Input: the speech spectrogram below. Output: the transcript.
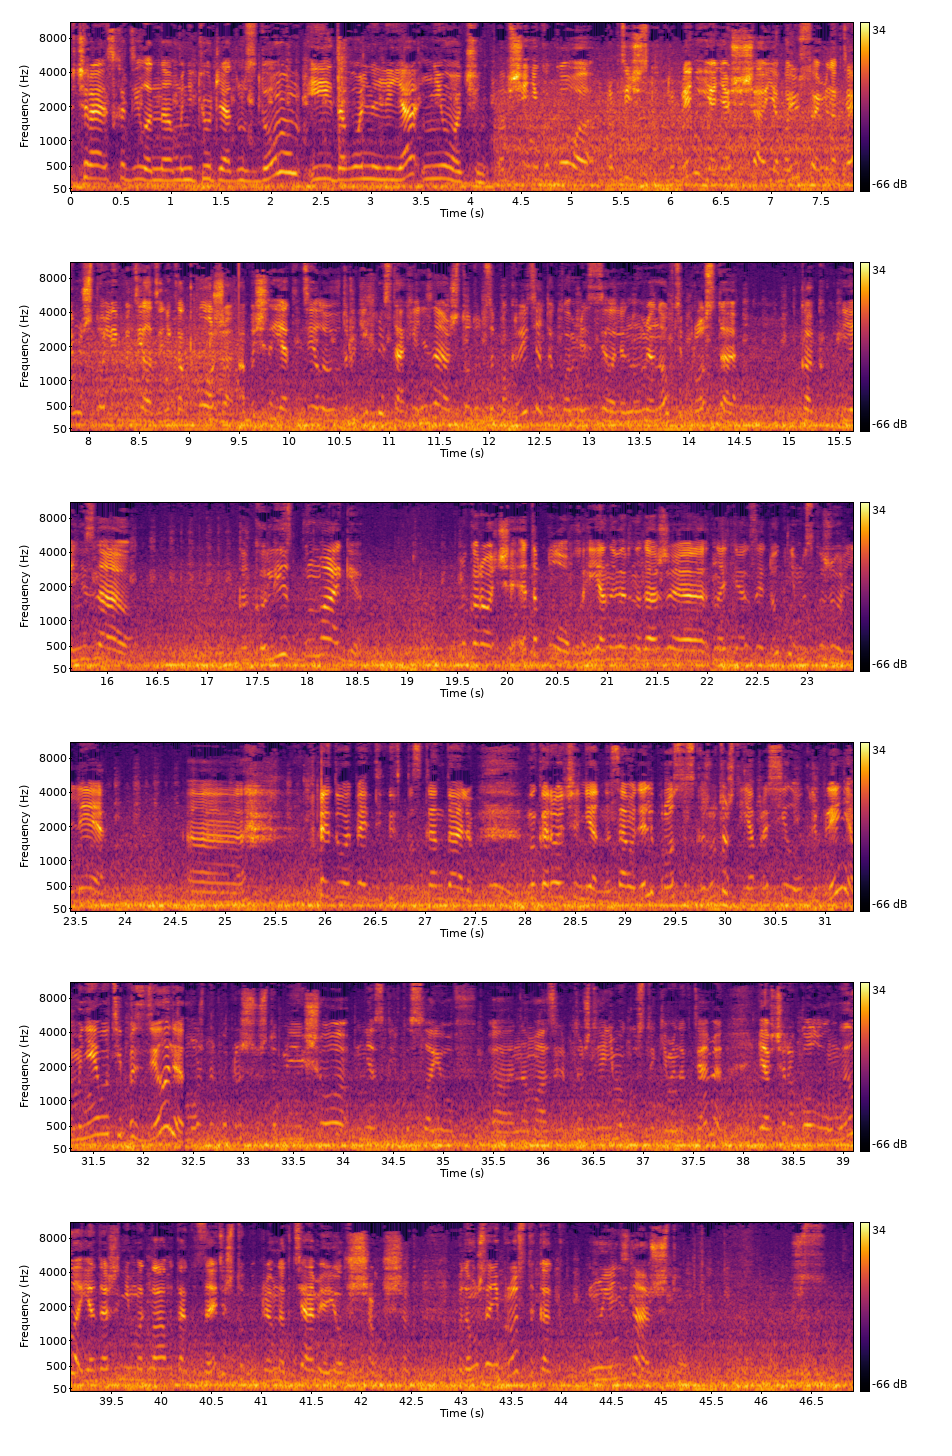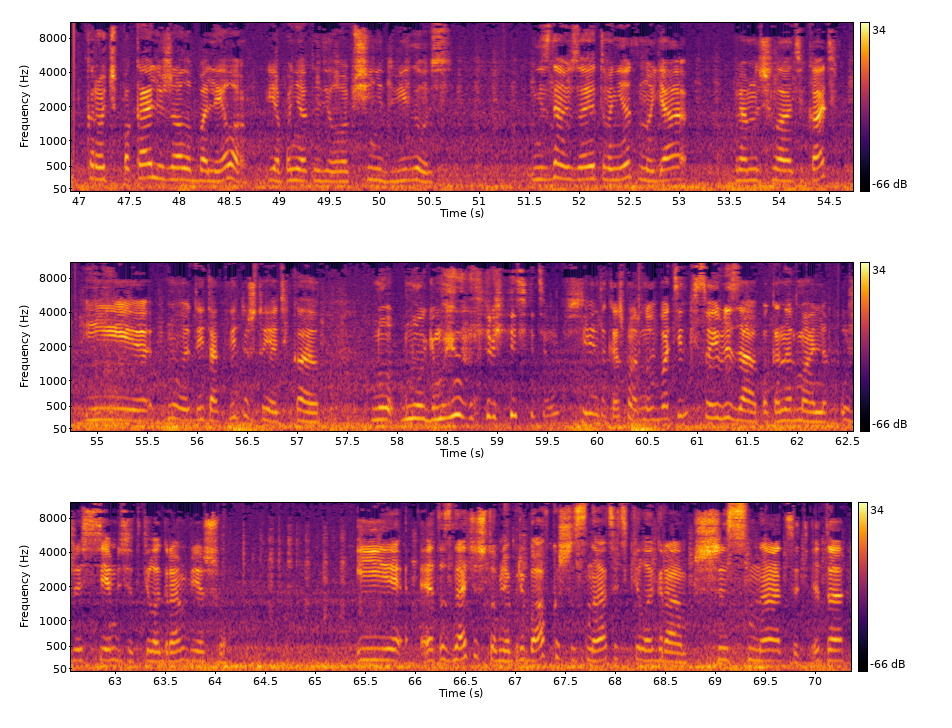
Вчера я сходила на маникюр рядом с домом, и довольна ли я? Не очень. Вообще никакого практического крепления я не ощущаю. Я боюсь своими ногтями что-либо делать, они как кожа. Обычно я это делаю в других местах. Я не знаю, что тут за покрытие такое мне сделали, но у меня ногти просто как, я не знаю, как лист бумаги. Ну, короче, это плохо. Я, наверное, даже на днях зайду к ним и скажу, Ле, э, пойду опять по скандалю. Ну, короче, нет, на самом деле просто скажу то, что я просила укрепления. Мне его типа сделали. Может быть, попрошу, чтобы мне еще несколько слоев э, намазали, потому что я не могу с такими ногтями. Я вчера голову мыла, я даже не могла вот так, знаете, чтобы прям ногтями ее шак-шак. Потому что они просто как, ну, я не знаю, что. Короче, пока я лежала, болела, я, понятное дело, вообще не двигалась. Не знаю, из-за этого нет, но я прям начала отекать. И, ну, это и так видно, что я отекаю. Но ноги мои надо видеть, вообще это кошмар. Но в ботинки свои влезаю пока нормально. Уже 70 килограмм вешу. И это значит, что у меня прибавка 16 килограмм. 16. Это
